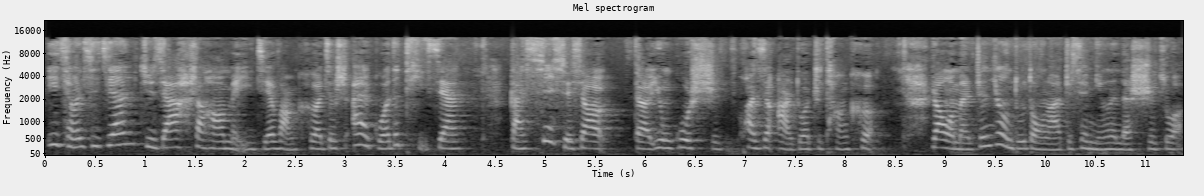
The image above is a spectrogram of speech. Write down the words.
疫情期间，居家上好每一节网课就是爱国的体现。感谢学校的用故事唤醒耳朵这堂课，让我们真正读懂了这些名人的诗作。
